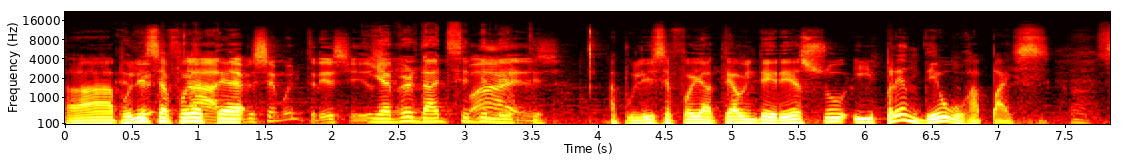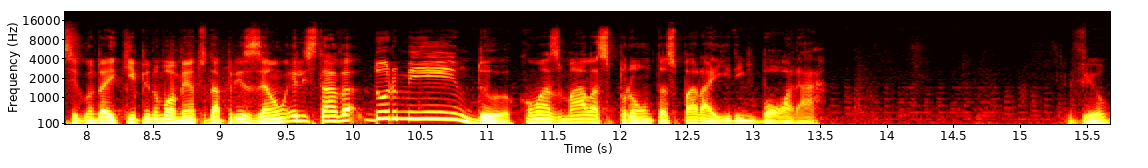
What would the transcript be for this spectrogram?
A polícia foi ah, até Deve ser muito triste isso. E é né? verdade esse Mas- bilhete. a polícia foi até o endereço e prendeu o rapaz. Segundo a equipe, no momento da prisão, ele estava dormindo, com as malas prontas para ir embora. Viu?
